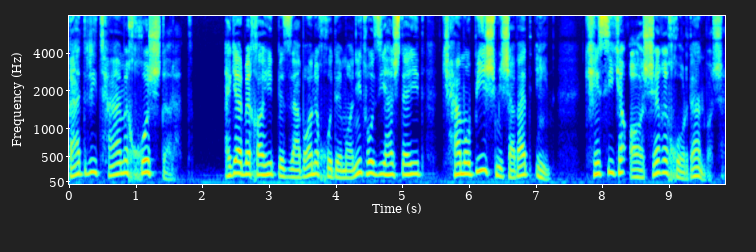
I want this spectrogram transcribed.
قدری طعم خوش دارد. اگر بخواهید به زبان خودمانی توضیحش دهید کم و بیش می شود این کسی که عاشق خوردن باشد.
